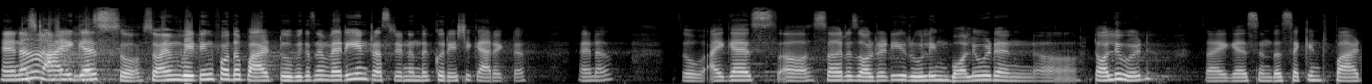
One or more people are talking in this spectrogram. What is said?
Hannah, Has started, I guess so. So I'm waiting for the part two because I'm very interested in the Qureshi character. Hannah. So I guess uh, Sir is already ruling Bollywood and uh, Tollywood. So I guess in the second part,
